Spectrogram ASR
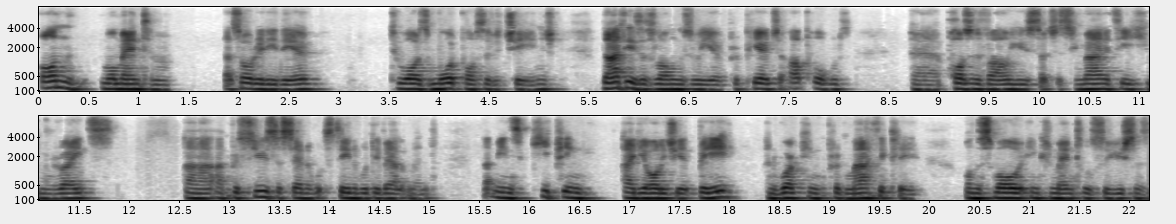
on momentum that's already there towards more positive change. That is as long as we are prepared to uphold uh, positive values such as humanity, human rights, uh, and pursue sustainable, sustainable development. That means keeping ideology at bay and working pragmatically on the small incremental solutions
